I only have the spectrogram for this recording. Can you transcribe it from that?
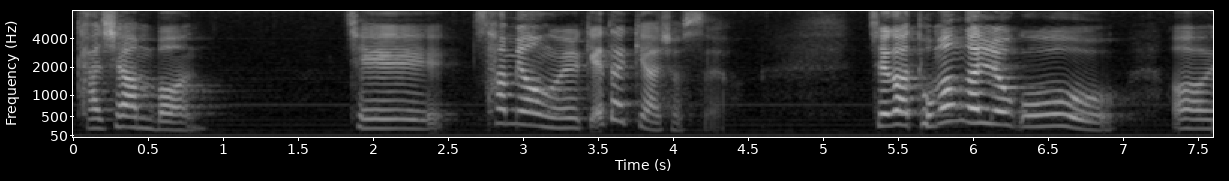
다시 한번 제 사명을 깨닫게 하셨어요. 제가 도망가려고 어,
